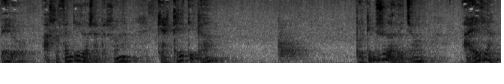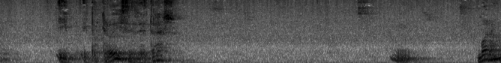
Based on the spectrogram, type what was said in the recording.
Pero has ofendido a esa persona que has criticado. ¿Por qué no se lo has dicho a ella? ¿Y, por qué lo dices detrás? Mm, bueno,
